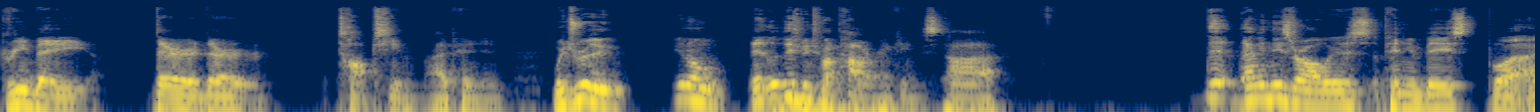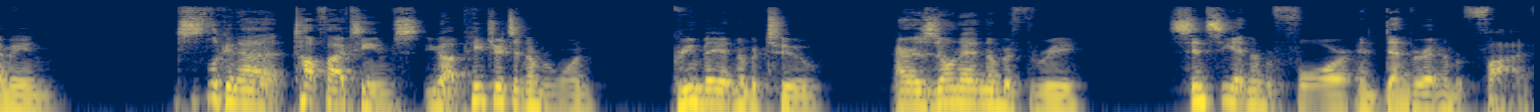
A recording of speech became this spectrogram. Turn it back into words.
Green Bay, they're they're a top team in my opinion, which really you know it leads me to my power rankings. Uh, th- I mean these are always opinion based, but I mean just looking at top five teams, you got Patriots at number one, Green Bay at number two, Arizona at number three, Cincy at number four, and Denver at number five.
